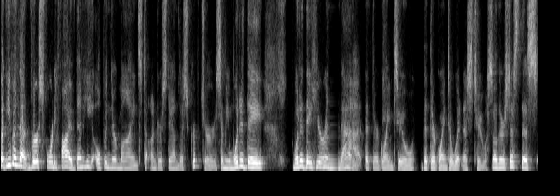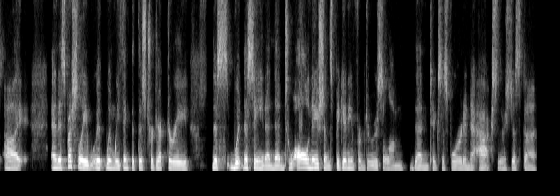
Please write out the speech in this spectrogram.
but even that verse 45, then he opened their minds to understand the scriptures. I mean, what did they what did they hear in that that they're going to that they're going to witness to? So there's just this uh and especially when we think that this trajectory this witnessing and then to all nations beginning from Jerusalem then takes us forward into Acts. There's just a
